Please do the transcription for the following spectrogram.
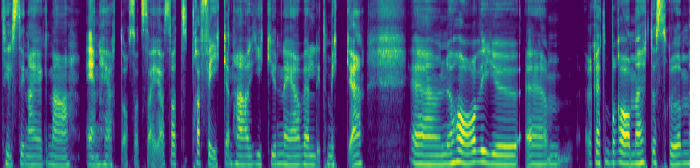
till sina egna enheter så att säga. Så att trafiken här gick ju ner väldigt mycket. Um, nu har vi ju um, rätt bra mötesrum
